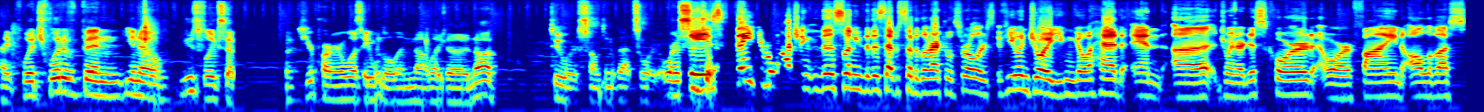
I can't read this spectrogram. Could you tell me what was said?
type, which would have been, you know, useful. Except your partner was a Windle and not like a not two or something of that sort, or a Sigil. thank you for watching this listening to this episode of the reckless rollers if you enjoy you can go ahead and uh, join our discord or find all of us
